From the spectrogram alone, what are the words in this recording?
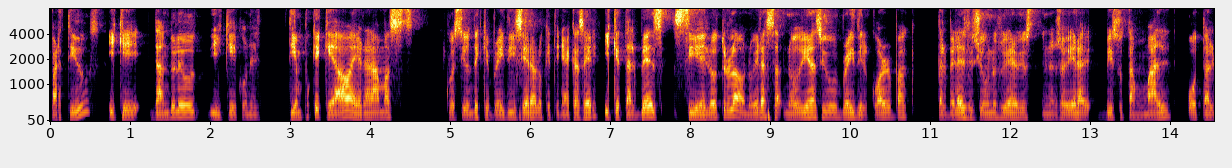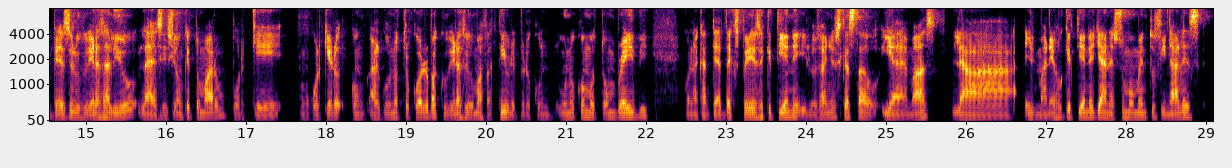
partidos y que dándole y que con el tiempo que quedaba era nada más cuestión de que Brady hiciera lo que tenía que hacer y que tal vez si el otro lado no hubiera sido Brady el quarterback, tal vez la decisión no se hubiera visto, no se hubiera visto tan mal o tal vez se les hubiera salido la decisión que tomaron porque con cualquier con algún otro quarterback hubiera sido más factible, pero con uno como Tom Brady, con la cantidad de experiencia que tiene y los años que ha estado y además la, el manejo que tiene ya en estos momentos finales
